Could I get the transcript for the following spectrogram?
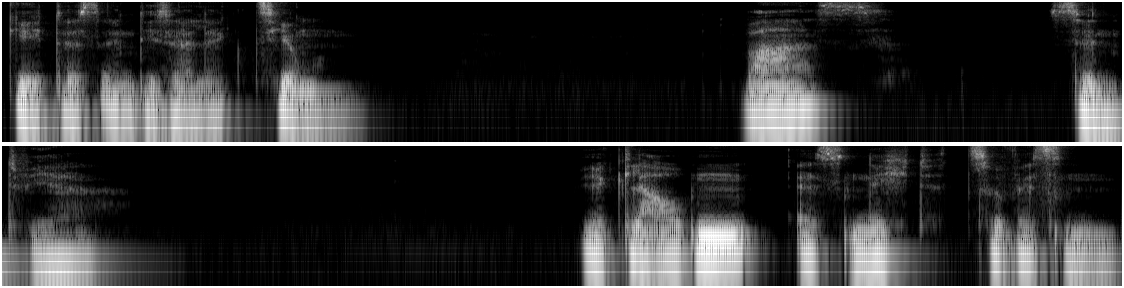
geht es in dieser Lektion. Was sind wir? Wir glauben es nicht zu wissen.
